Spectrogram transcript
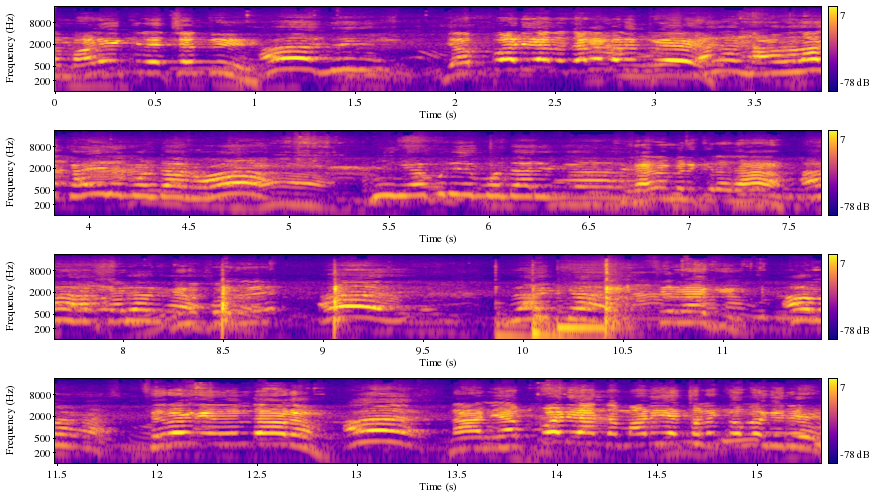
அந்த மலைக்கிலே சென்று எப்படி அந்த ஜலம் எடுப்பேன் ஆனா நாங்களாம் கையில கொண்டாடுறோம். நீங்க எப்படி கொண்டாடுறீங்க? ஆ, இதாங்க. சிறகு. சிறகு இருந்தாலும் நான் எப்படி அந்த மலையை தொலைக்க போகிறேன்?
